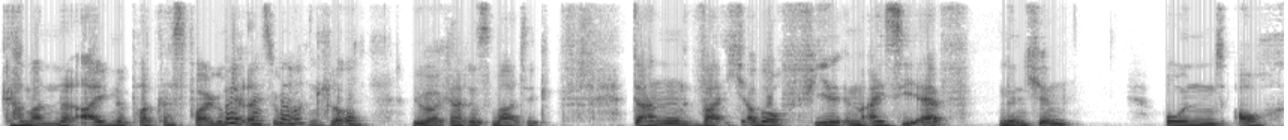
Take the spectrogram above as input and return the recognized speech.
kann man eine eigene Podcast-Folge mal dazu machen, okay. über Charismatik. Dann war ich aber auch viel im ICF München und auch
